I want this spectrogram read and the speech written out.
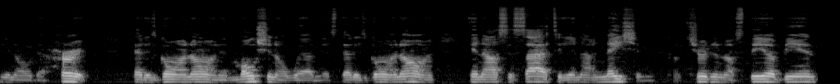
you know the hurt that is going on, emotional wellness that is going on in our society, in our nation. Children are still being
